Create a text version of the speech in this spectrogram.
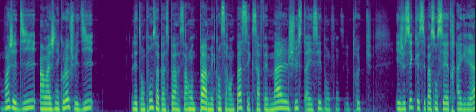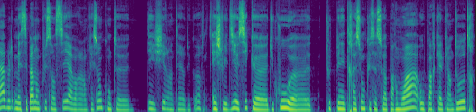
moi, j'ai dit à ma gynécologue, je lui ai dit les tampons, ça passe pas, ça rentre pas. Mais quand ça rentre pas, c'est que ça fait mal juste à essayer d'enfoncer le truc. Et je sais que c'est pas censé être agréable, mais c'est pas non plus censé avoir l'impression qu'on te déchire l'intérieur du corps. Et je lui ai dit aussi que du coup, euh, toute pénétration, que ce soit par moi ou par quelqu'un d'autre,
